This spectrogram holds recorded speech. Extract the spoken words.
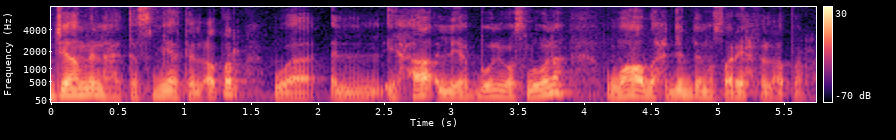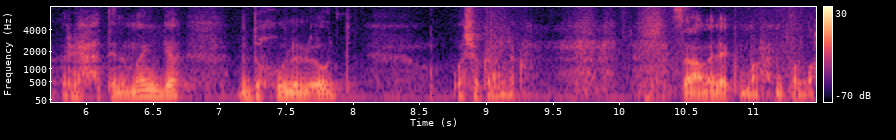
جاء منها تسمية العطر والإيحاء اللي يبون يوصلونه واضح جدا وصريح في العطر ريحة المانجا بدخول العود. وشكرا لكم. السلام عليكم ورحمة الله.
